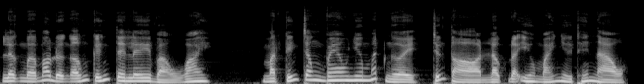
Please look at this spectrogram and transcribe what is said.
Lực mở bao đường ống kính tele vào quay, mặt kính trong veo như mắt người, chứng tỏ Lộc đã yêu máy như thế nào.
